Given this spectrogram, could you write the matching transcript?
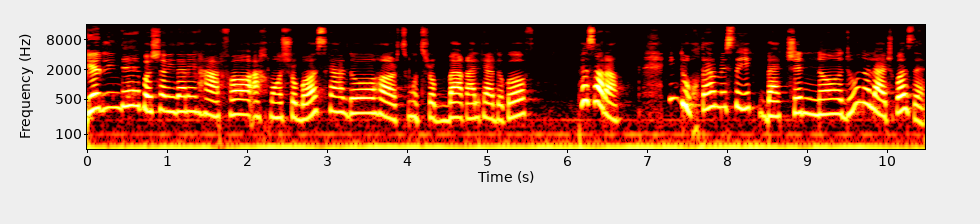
گرلینده با شنیدن این حرفها اخماش رو باز کرد و هارتموت رو بغل کرد و گفت پسرم این دختر مثل یک بچه نادون و لجبازه.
